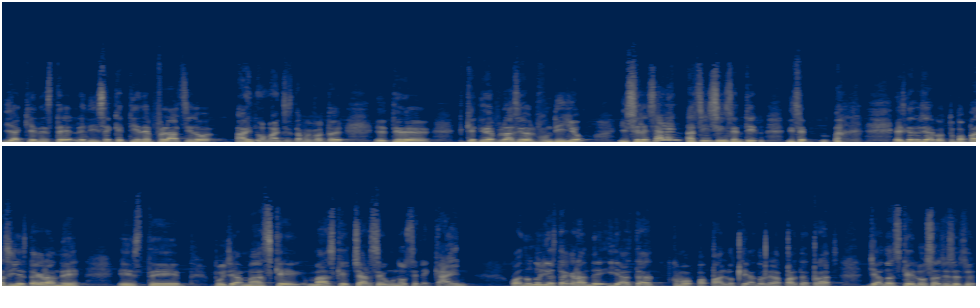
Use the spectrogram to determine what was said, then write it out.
Y a quien esté le dice que tiene flácido. Ay, no manches, está muy fuerte. eh, tiene, que tiene flácido el fundillo y se le salen así sin sentir. Dice, es que te dice algo, tu papá si ya está grande, este, pues ya más que, más que echarse uno, se le caen. Cuando uno ya está grande y ya está como papaloteándole la parte de atrás, ya no es que los haces ese,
